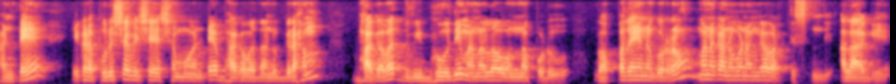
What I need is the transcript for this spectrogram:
అంటే ఇక్కడ పురుష విశేషము అంటే భగవద్ అనుగ్రహం భగవద్ విభూది మనలో ఉన్నప్పుడు గొప్పదైన గుర్రం మనకు అనుగుణంగా వర్తిస్తుంది. అలాగే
